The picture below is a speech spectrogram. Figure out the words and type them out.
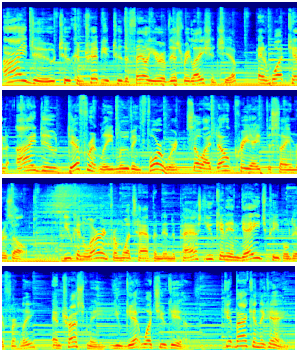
I do to contribute to the failure of this relationship? And what can I do differently moving forward so I don't create the same result? You can learn from what's happened in the past. You can engage people differently. And trust me, you get what you give. Get back in the game.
